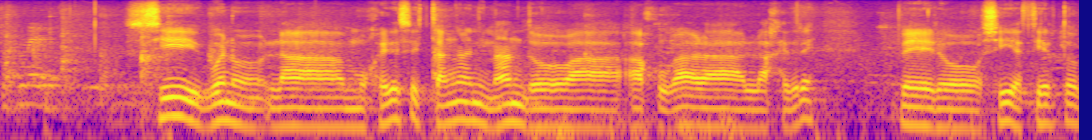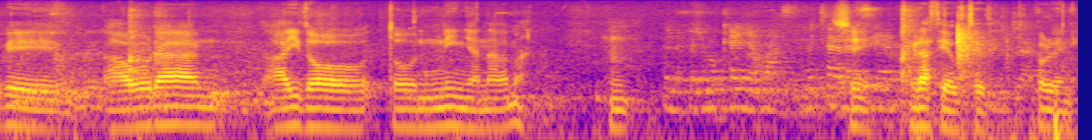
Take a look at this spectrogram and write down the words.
torneo. Sí, bueno, las mujeres se están animando a, a jugar al ajedrez, pero sí, es cierto que ahora hay dos, dos niñas nada más. Mm. Bueno, esperemos que haya más. Muchas Sí, gracias. gracias a ustedes por venir.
